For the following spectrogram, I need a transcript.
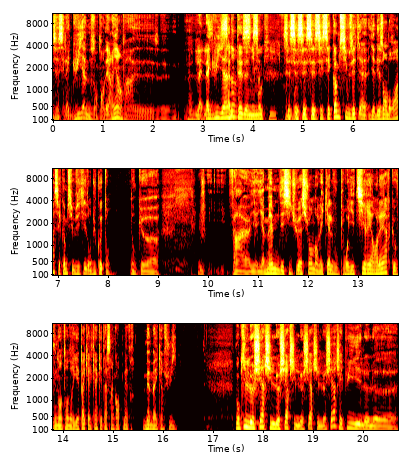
c'est la Guyane, vous entendez rien. Enfin, euh, la, la Guyane. D'animaux qui. qui C'est comme si vous étiez. Il y a des endroits, c'est comme si vous étiez dans du coton. Donc, euh, enfin, il y a- il y a même des situations dans lesquelles vous pourriez tirer en l'air que vous n'entendriez pas quelqu'un qui est à 50 mètres, même avec un fusil. Donc, il le cherche, il le cherche, il le cherche, il le cherche, et puis le. le-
